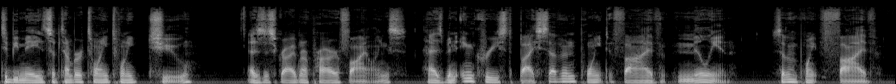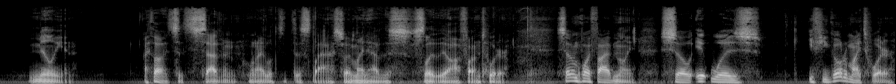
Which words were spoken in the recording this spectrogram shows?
to be made September 2022, as described in our prior filings, has been increased by 7.5 million. 7.5 million. I thought it said seven when I looked at this last, so I might have this slightly off on Twitter. 7.5 million. So it was, if you go to my Twitter,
